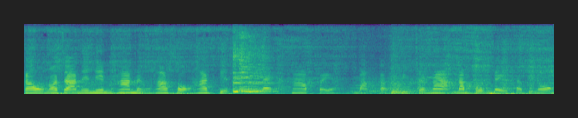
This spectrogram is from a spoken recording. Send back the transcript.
เก่าเนาะจ้าเน้นๆห้าหนึ่งห้าสองห้าเจ็ดและห้าแปดมักกับพิจารณานำเบินใดค่ะพี่น้อง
